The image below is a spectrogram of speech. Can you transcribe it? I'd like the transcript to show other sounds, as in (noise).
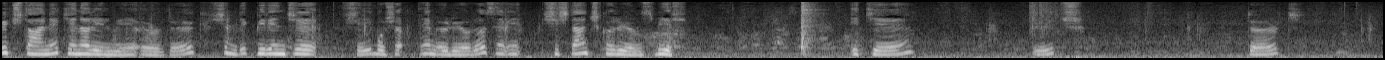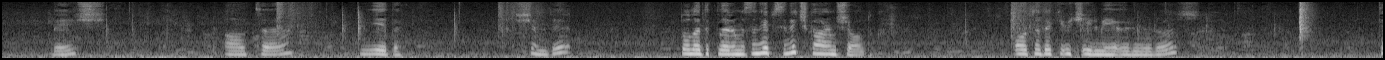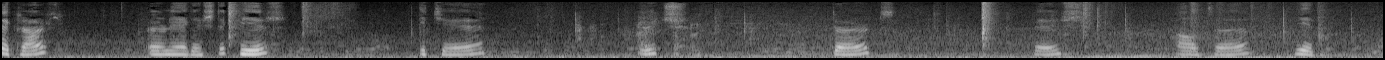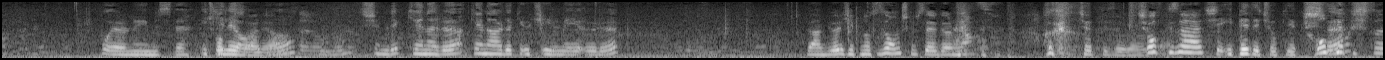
Üç tane kenar ilmeği ördük. Şimdi birinci şeyi boşa hem örüyoruz hem şişten çıkarıyoruz. Bir, iki, üç, dört, beş, altı, yedi. Şimdi doladıklarımızın hepsini çıkarmış olduk. Ortadaki üç ilmeği örüyoruz. Tekrar örneğe geçtik. Bir, iki, üç, dört, beş, altı, yedi. Bu örneğimizde ikili oldu. Şimdi kenarı, kenardaki üç ilmeği örüp Ben böyle hipnotize olmuş gibi seviyorum ya. (laughs) çok güzel oldu. Çok güzel. Şey ipe de çok yakıştı. Çok yakıştı.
